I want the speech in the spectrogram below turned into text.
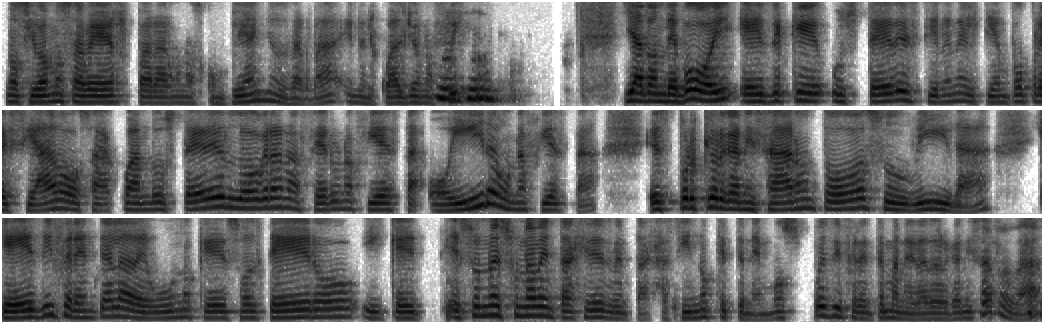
nos íbamos a ver para unos cumpleaños, ¿verdad? En el cual yo no fui. Y a donde voy es de que ustedes tienen el tiempo preciado, o sea, cuando ustedes logran hacer una fiesta o ir a una fiesta, es porque organizaron toda su vida, que es diferente a la de uno que es soltero y que eso no es una ventaja y desventaja, sino que tenemos pues diferente manera de organizarlo, ¿verdad?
